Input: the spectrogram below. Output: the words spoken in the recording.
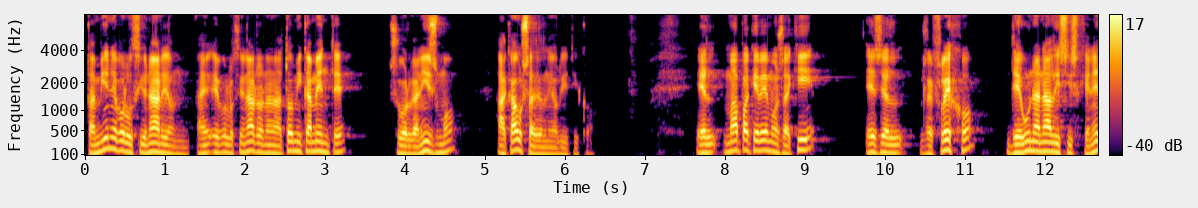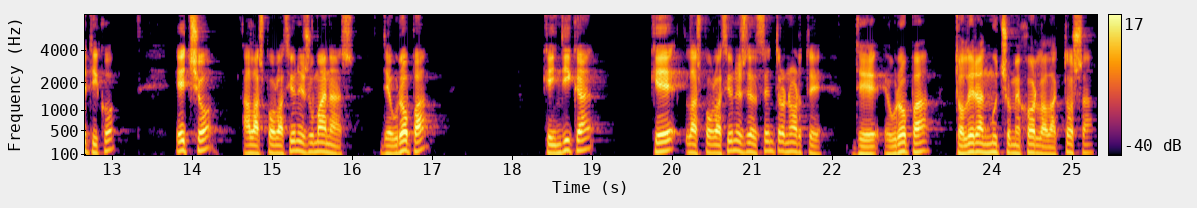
también evolucionaron, eh, evolucionaron anatómicamente su organismo a causa del neolítico. El mapa que vemos aquí es el reflejo de un análisis genético hecho a las poblaciones humanas de Europa que indica que las poblaciones del centro norte de Europa toleran mucho mejor la lactosa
